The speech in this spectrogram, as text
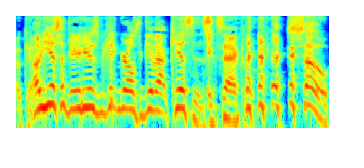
Okay. Oh yes, I do. He was getting girls to give out kisses. Exactly. so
